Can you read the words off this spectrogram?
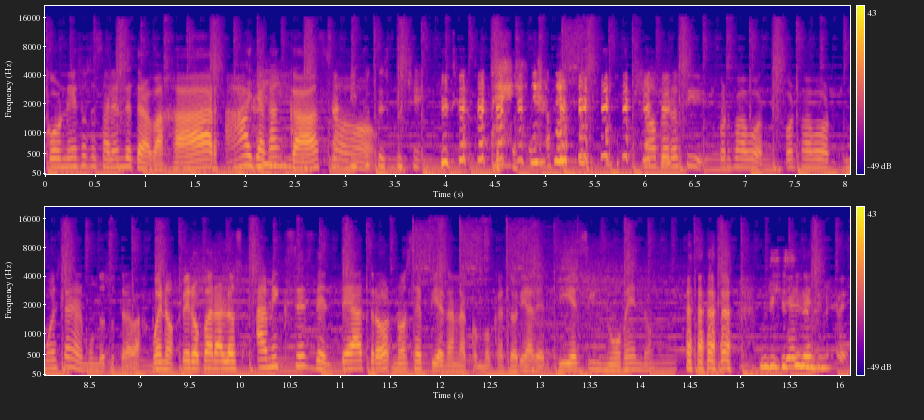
con eso se salen de trabajar. Ay, hagan caso. te escuché. no, pero sí, por favor, por favor, muestren al mundo su trabajo. Bueno, pero para los amixes del teatro, no se pierdan la convocatoria del 19, ¿no? 19.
